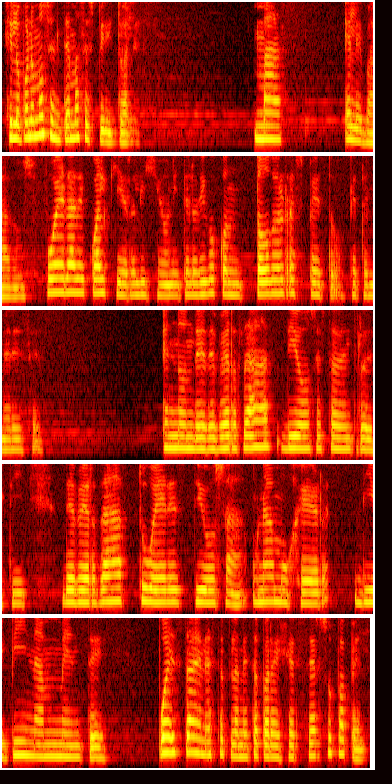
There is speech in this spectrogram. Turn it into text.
Si lo ponemos en temas espirituales, más elevados, fuera de cualquier religión, y te lo digo con todo el respeto que te mereces, en donde de verdad Dios está dentro de ti, de verdad tú eres diosa, una mujer divinamente puesta en este planeta para ejercer su papel.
